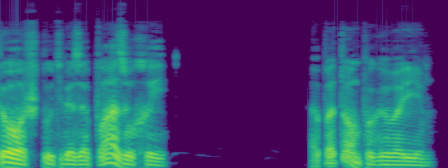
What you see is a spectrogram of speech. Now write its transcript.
то, что у тебя за пазухой, а потом поговорим.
